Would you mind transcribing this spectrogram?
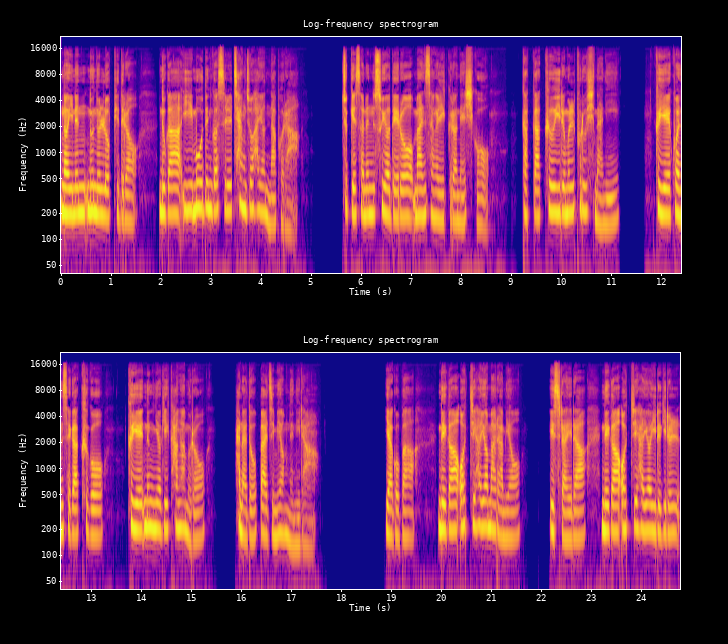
너희는 눈을 높이 들어 누가 이 모든 것을 창조하였나 보라. 주께서는 수여대로 만상을 이끌어내시고 각각 그 이름을 부르시나니 그의 권세가 크고 그의 능력이 강함으로 하나도 빠짐이 없느니라. 야곱아, 내가 어찌하여 말하며 이스라엘아, 내가 어찌하여 이르기를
